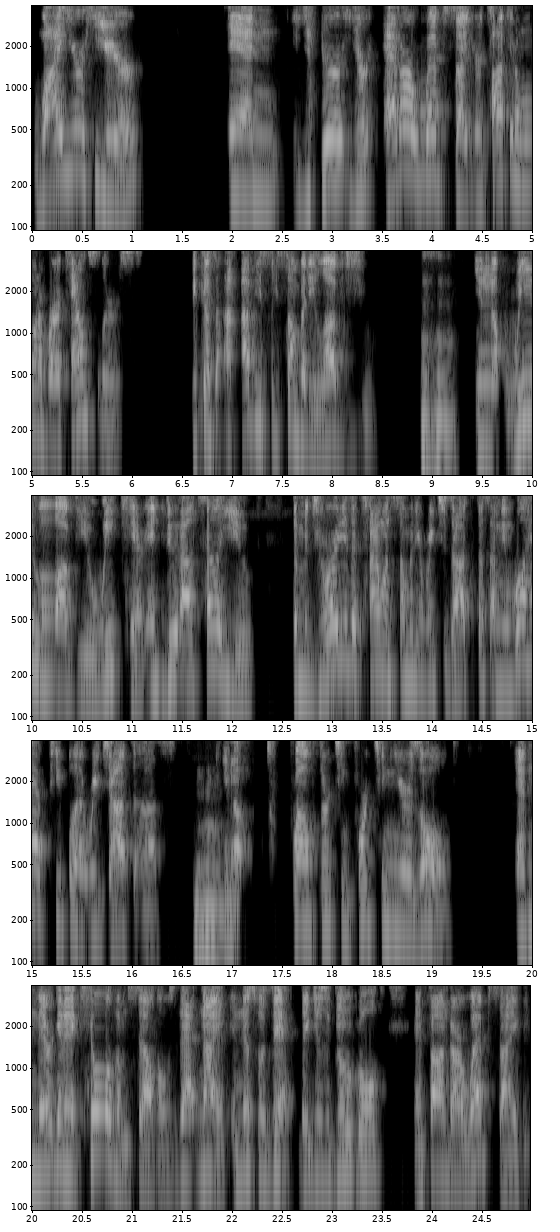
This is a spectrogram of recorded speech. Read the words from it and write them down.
why you're here. And you're you're at our website, you're talking to one of our counselors because obviously somebody loves you. Mm-hmm. You know, we love you, we care. And dude, I'll tell you, the majority of the time when somebody reaches out to us, I mean, we'll have people that reach out to us, mm-hmm. you know, 12, 13, 14 years old, and they're going to kill themselves that night. And this was it. They just Googled and found our website.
